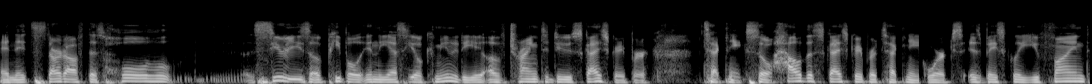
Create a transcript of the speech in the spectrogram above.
And it start off this whole series of people in the SEO community of trying to do skyscraper techniques. So, how the skyscraper technique works is basically you find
